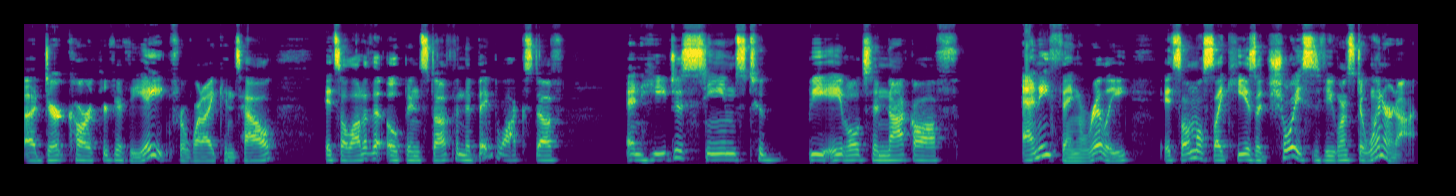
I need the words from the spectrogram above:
a dirt car 358, for what I can tell. It's a lot of the open stuff and the big block stuff. And he just seems to be able to knock off anything really. It's almost like he has a choice if he wants to win or not.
